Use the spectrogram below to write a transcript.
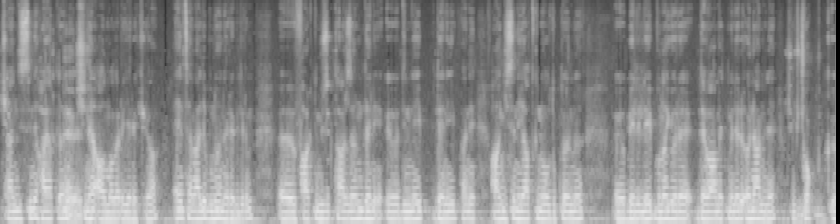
kendisini hayatlarının Evet. içine almaları gerekiyor. En temelde bunu önerebilirim. E, farklı müzik tarzlarını dene- e, dinleyip deneyip hani hangisine yatkın olduklarını e, belirleyip buna göre devam etmeleri önemli. Çünkü çok e,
